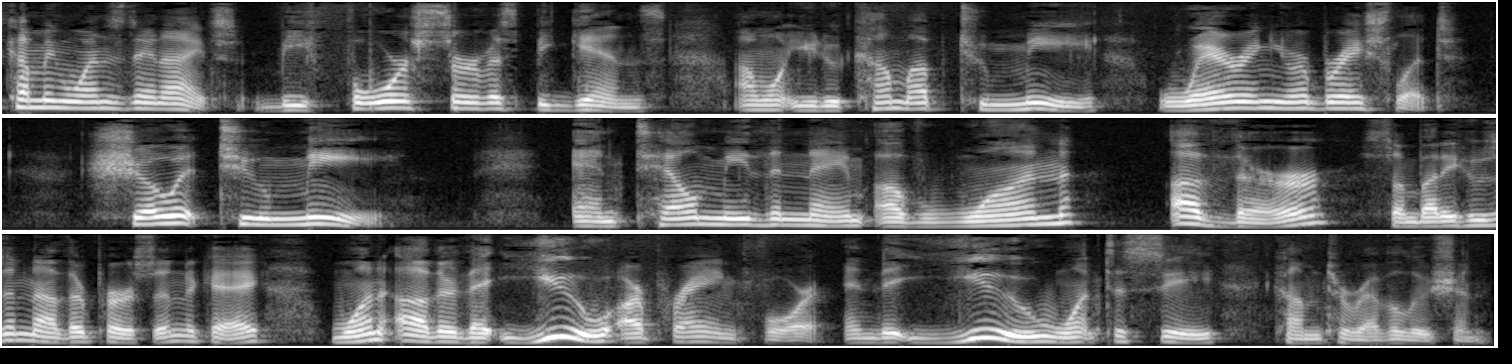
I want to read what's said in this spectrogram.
coming Wednesday night, before service begins, I want you to come up to me wearing your bracelet show it to me and tell me the name of one other, somebody who's another person, okay, one other that you are praying for and that you want to see come to revolution.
